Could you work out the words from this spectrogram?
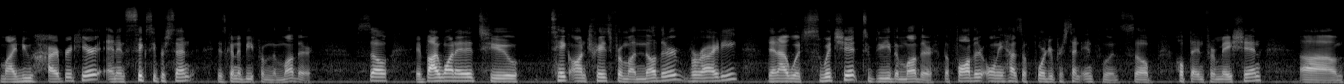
my new hybrid here and then 60% is gonna be from the mother. So if I wanted to take on traits from another variety, then I would switch it to be the mother. The father only has a 40% influence. So hope that information um,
